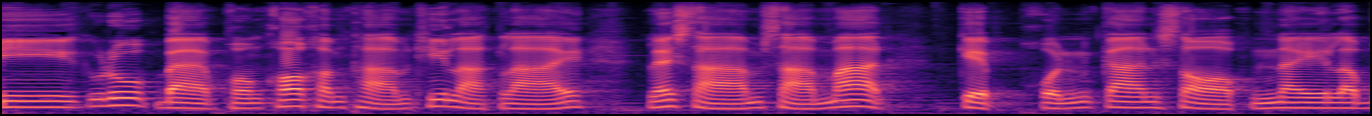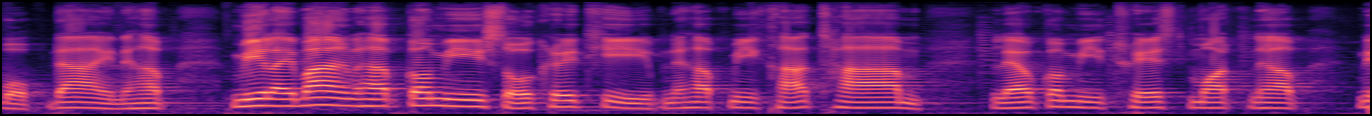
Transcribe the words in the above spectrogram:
มีรูปแบบของข้อคำถามที่หลากหลาย และ 3. สามารถเก็บผลการสอบในระบบได้นะครับ มีอะไรบ้างนะครับก็มีโสครีทีฟนะครับมีคาร์ทไทม์แล้วก็มี Testmoz นะครับ ใน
